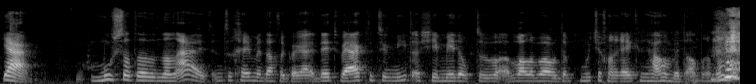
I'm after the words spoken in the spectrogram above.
ja, moest dat er dan uit. En toen op een gegeven moment dacht ik, oh ja, dit werkt natuurlijk niet. Als je midden op de wa- wallen woont, dan moet je gewoon rekening houden met andere mensen.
